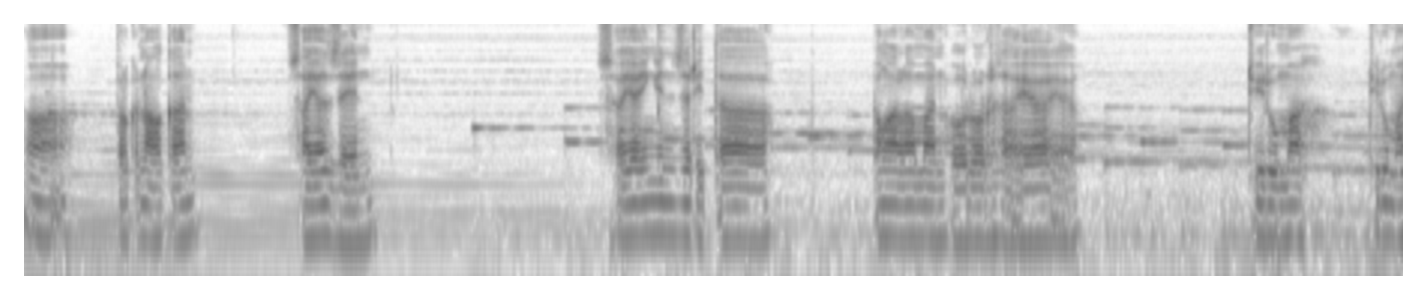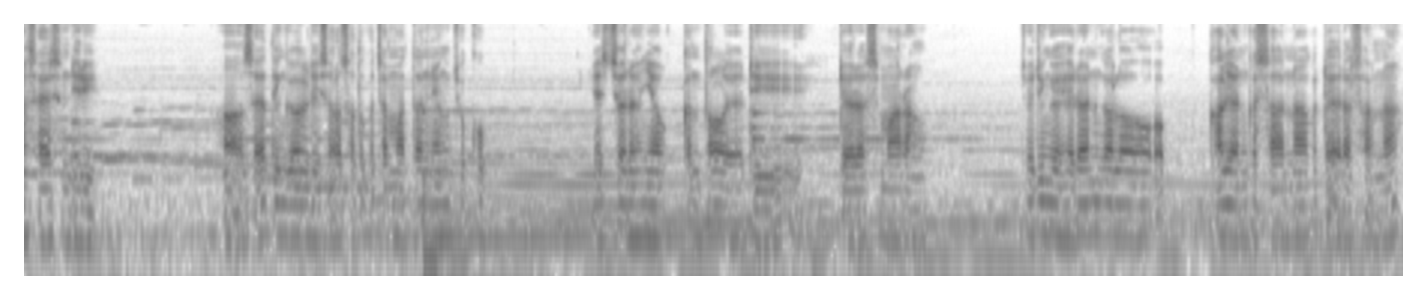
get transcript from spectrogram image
Uh, perkenalkan, saya Zen. Saya ingin cerita pengalaman horor saya ya. Di rumah di rumah saya sendiri. Uh, saya tinggal di salah satu kecamatan yang cukup ya sejarahnya kental ya di daerah Semarang. Jadi nggak heran kalau kalian ke sana ke daerah sana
